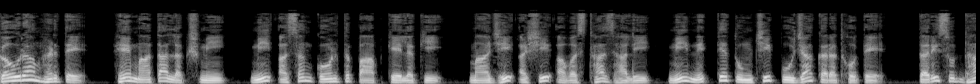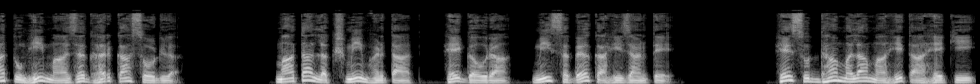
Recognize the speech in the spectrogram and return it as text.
गौरा म्हणते, हे माता लक्ष्मी, मी असं कोणतं पाप केलं की माझी अशी अवस्था झाली मी नित्य तुमची पूजा करत होते तरीसुद्धा तुम्ही माझं घर का सोडलं? माता लक्ष्मी म्हणतात हे गौरा मी सगळं काही जाणते. हे सुद्धा मला माहीत आहे की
